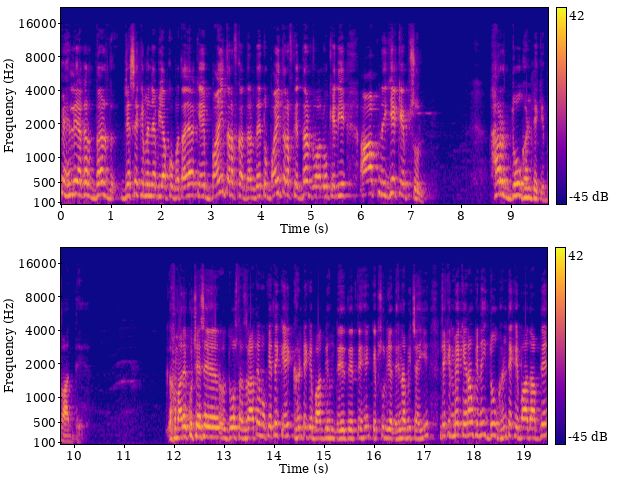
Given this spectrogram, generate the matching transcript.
पहले अगर दर्द, जैसे कि मैंने अभी आपको बताया कि बाई तरफ़ का दर्द है तो बाई तरफ़ के दर्द वालों के लिए आपने ये कैप्सूल हर दो घंटे के बाद दे। हमारे कुछ ऐसे दोस्त हजरात हैं, वो कहते हैं कि एक घंटे के बाद भी हम दे देते हैं, कैप्सूल या देना भी चाहिए। लेकिन मैं कह रहा हूँ कि नहीं, दो घंटे के बाद आप दें।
